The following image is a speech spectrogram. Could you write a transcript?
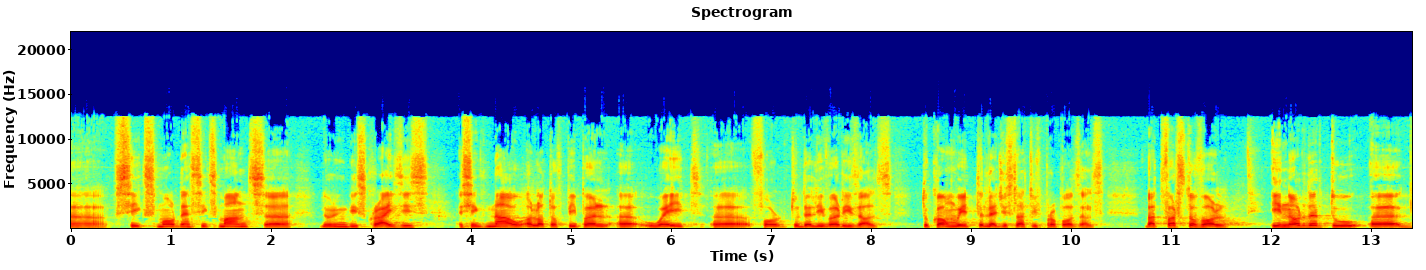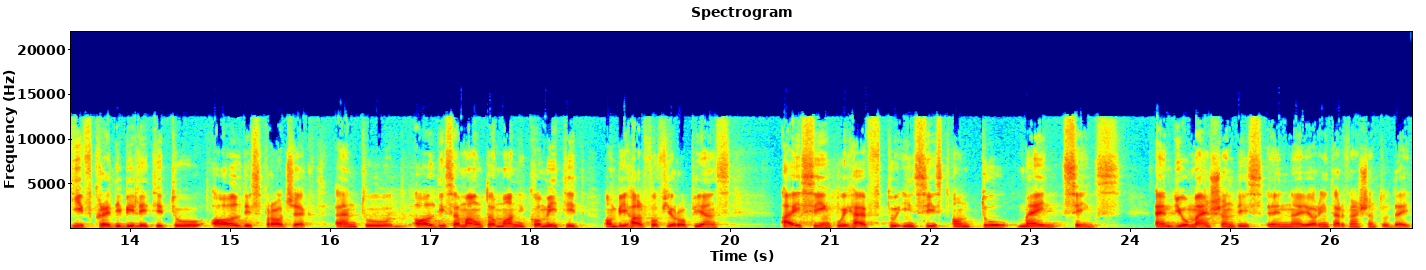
uh, six, more than six months during this crisis, I think now a lot of people wait for, to deliver results, to come with legislative proposals. But first of all, in order to uh, give credibility to all this project and to all this amount of money committed on behalf of Europeans, I think we have to insist on two main things. And you mentioned this in uh, your intervention today.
